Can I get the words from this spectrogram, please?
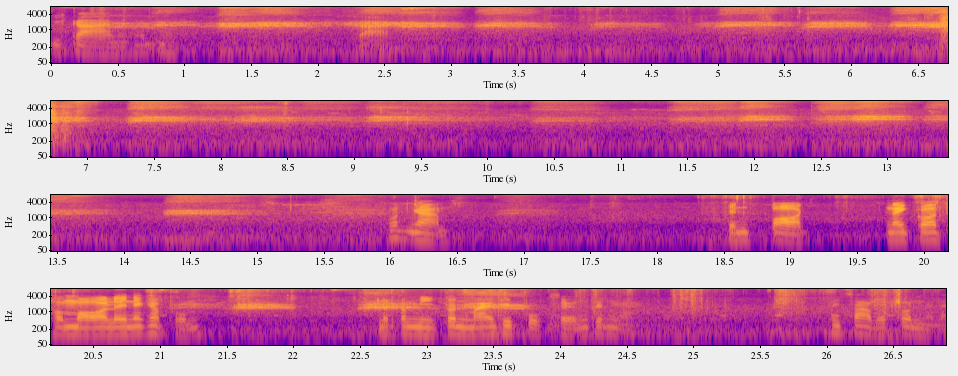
อีกานะครับ ดงาม เป็นปอดในกทมเลยนะครับผม แล้วก็มีต้นไม้ที่ปลูกเสริมขึ้นมา ไม่ทราบว่าต้นอะไร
